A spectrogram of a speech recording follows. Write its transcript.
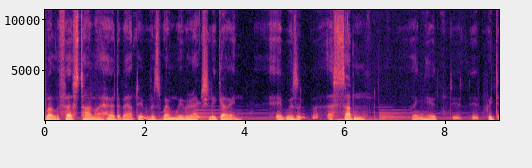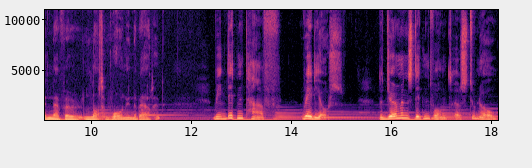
Well, the first time I heard about it was when we were actually going. It was a, a sudden thing. It, it, we didn't have a lot of warning about it. We didn't have radios. The Germans didn't want us to know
